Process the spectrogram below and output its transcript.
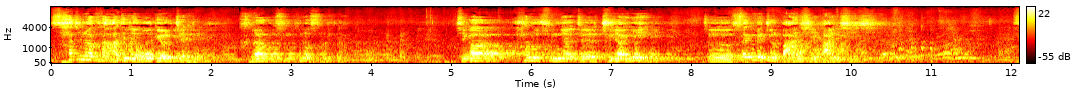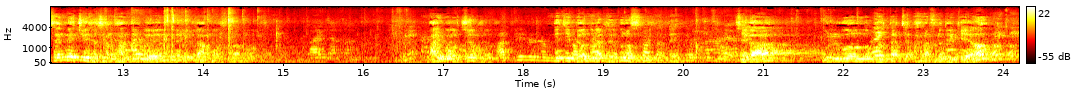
사진을 큰 아들이 5개월째 그날로 술을 끊었습니다. 제가 하루 중량, 저 주량이 저 생맥주를 만시, 만시. 생맥주에서 될 거예요. 내가 안 먹었어, 안 먹었어. 많이 먹었죠? 근데 이제 며느리 앞에 끊었습니다. 네. 제가 울고 없는 박달증 하나 불러드릴게요.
